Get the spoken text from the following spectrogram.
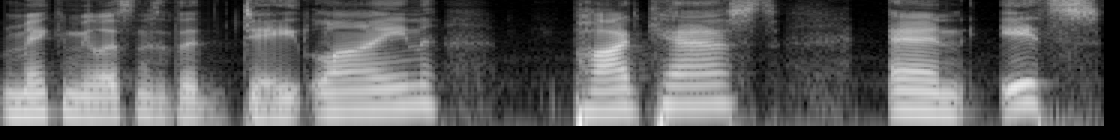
making me listen to the Dateline podcast, and it's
